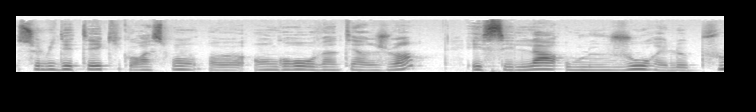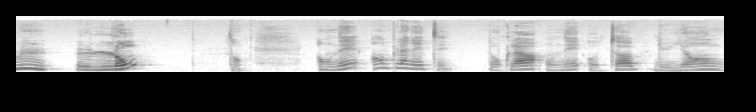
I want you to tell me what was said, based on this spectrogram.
Celui d'été qui correspond en gros au 21 juin, et c'est là où le jour est le plus long. Donc, on est en plein été. Donc là, on est au top du yang,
